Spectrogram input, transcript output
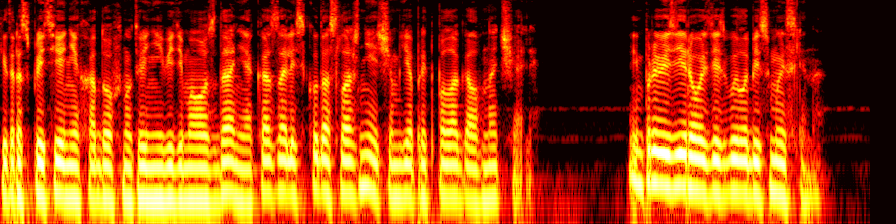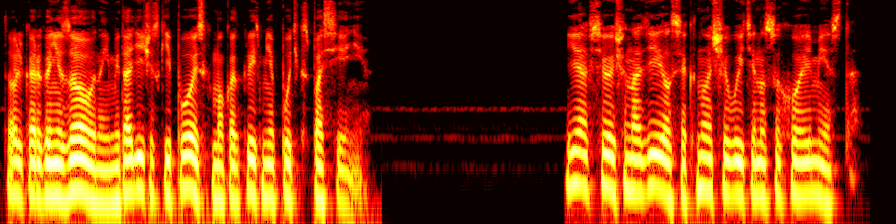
Хитросплетения ходов внутри невидимого здания оказались куда сложнее, чем я предполагал вначале. Импровизировать здесь было бессмысленно. Только организованный методический поиск мог открыть мне путь к спасению. Я все еще надеялся к ночи выйти на сухое место –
